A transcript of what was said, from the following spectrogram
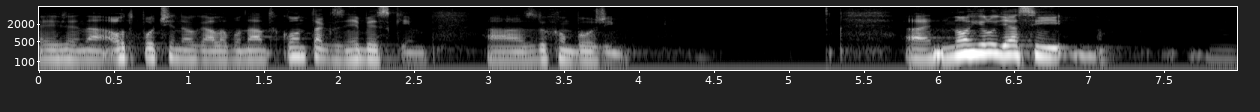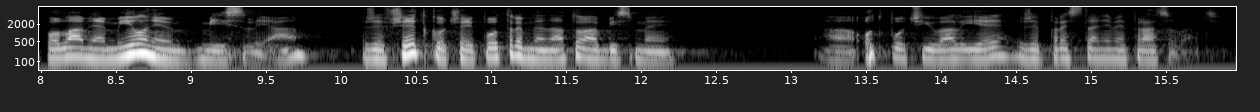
Hej, že na odpočinok alebo na kontakt s nebeským a s Duchom Božím. A mnohí ľudia si podľa mňa milne myslia, že všetko, čo je potrebné na to, aby sme odpočívali, je, že prestaneme pracovať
